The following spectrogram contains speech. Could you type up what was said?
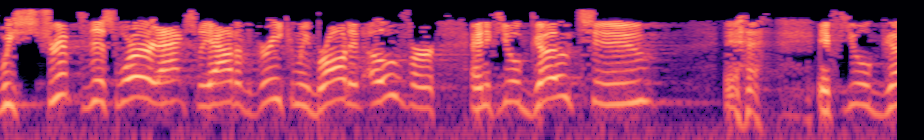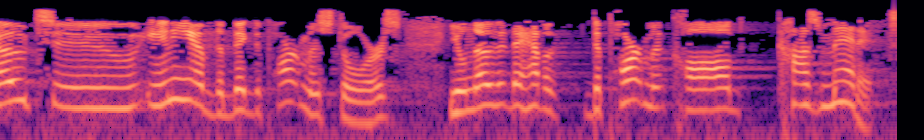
we stripped this word actually out of Greek and we brought it over. And if you'll go to if you'll go to any of the big department stores, you'll know that they have a department called cosmetics.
